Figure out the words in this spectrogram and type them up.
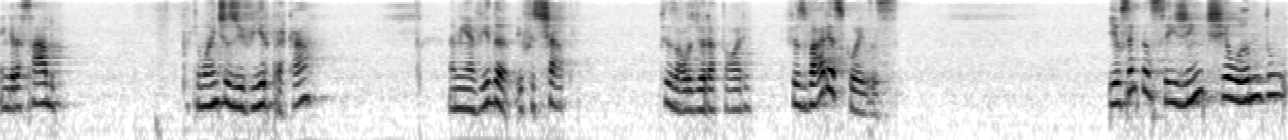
É engraçado porque eu, antes de vir para cá, na minha vida, eu fiz teatro, fiz aula de oratória, fiz várias coisas. E eu sempre pensei, gente, eu ando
